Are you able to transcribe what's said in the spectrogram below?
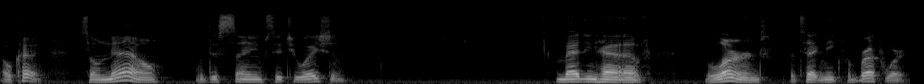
Okay, so now with this same situation, imagine you have learned a technique for breath work.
